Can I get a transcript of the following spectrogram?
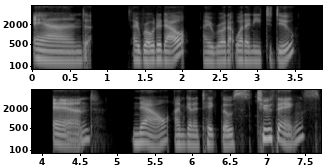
And I wrote it out. I wrote out what I need to do. And now I'm going to take those two things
